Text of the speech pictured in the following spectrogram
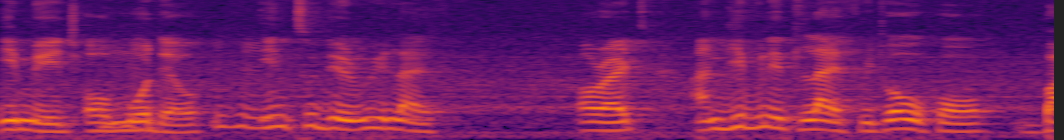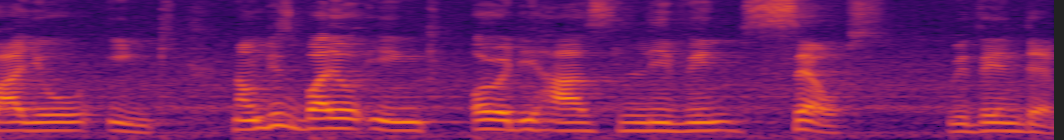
image or Mhm. model Mhm. into the real life, all right, and giving it life with what we call bio ink. Now, this bio ink already has living cells within them.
